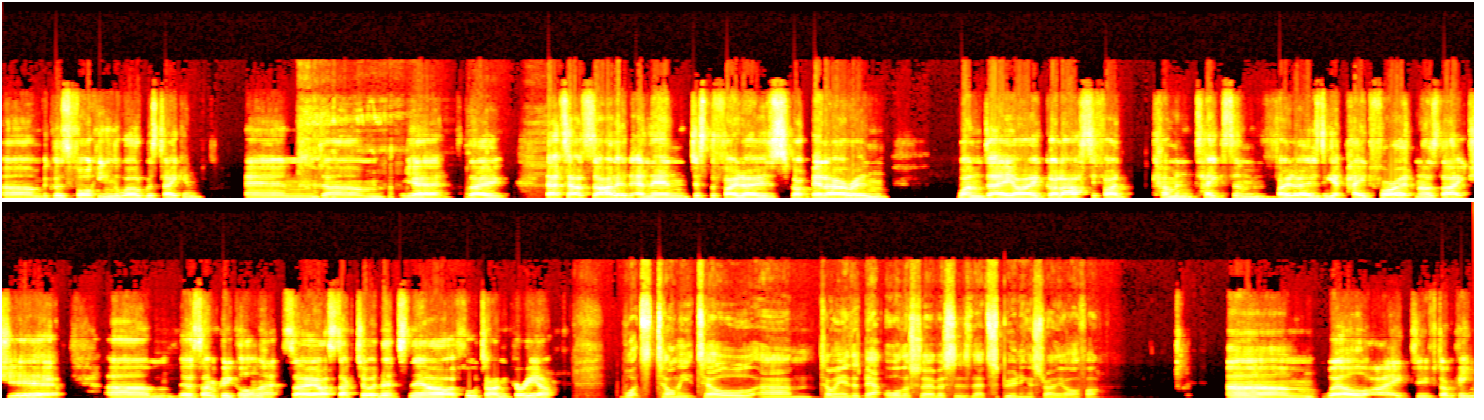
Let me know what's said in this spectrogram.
um, because Forking the World was taken. And um, yeah, so that's how it started. And then just the photos got better. And one day I got asked if I'd come and take some photos and get paid for it. And I was like, sure. Um, there was something pretty cool in that. So I stuck to it and it's now a full time career. What's tell me tell um, tell me about all the services that Spooning Australia offer. Um, well, I do photography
